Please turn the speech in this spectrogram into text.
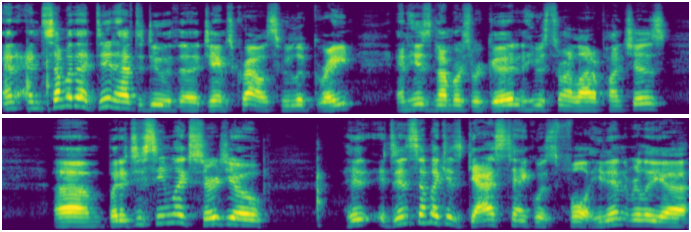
and and some of that did have to do with uh, James Krause, who looked great, and his numbers were good, and he was throwing a lot of punches. Um, but it just seemed like Sergio, it, it didn't sound like his gas tank was full. He didn't really. Uh,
